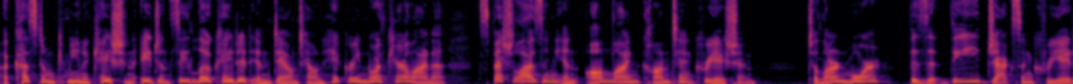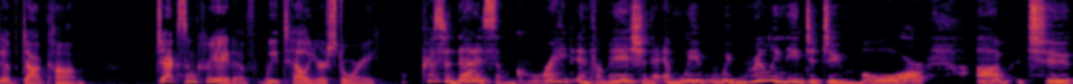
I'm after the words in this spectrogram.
a custom communication agency located in downtown Hickory, North Carolina, specializing in online content creation. To learn more, visit thejacksoncreative.com. Jackson Creative, we tell your story. Kristin, that is some great information, and we we really need to do more um, to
